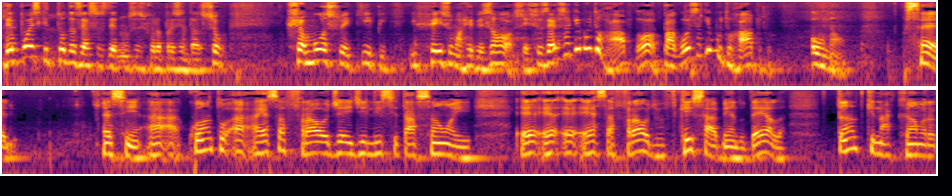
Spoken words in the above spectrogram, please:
Depois que todas essas denúncias foram apresentadas, o senhor chamou a sua equipe e fez uma revisão, ó, vocês fizeram isso aqui muito rápido, ó, pagou isso aqui muito rápido, ou não? Sério, é assim, a, a, quanto a, a, essa fraude aí de licitação aí, é, é, é, essa fraude, eu fiquei sabendo dela, tanto que na Câmara,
